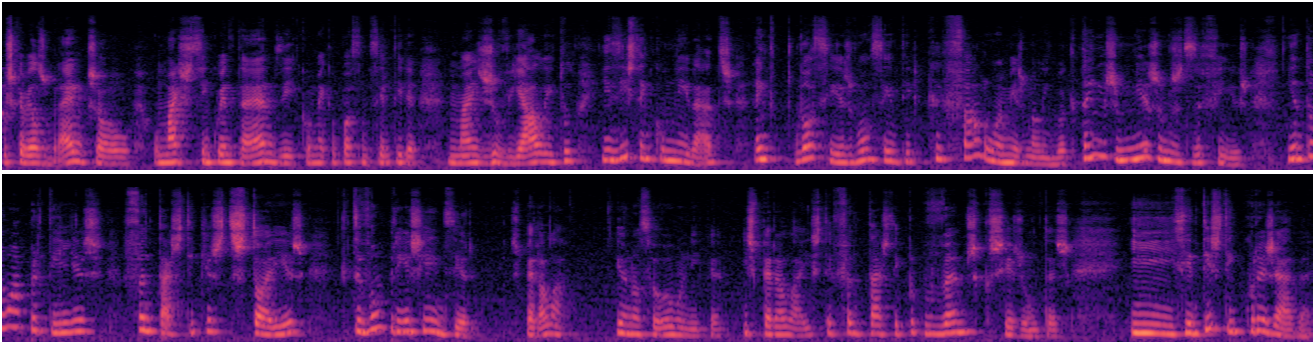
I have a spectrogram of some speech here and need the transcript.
os cabelos brancos ou, ou mais de 50 anos e como é que eu posso me sentir mais jovial e tudo. Existem comunidades em que vocês vão sentir que falam a mesma língua, que têm os mesmos desafios. E então há partilhas fantásticas de histórias que te vão preencher e dizer: espera lá, eu não sou a única. E espera lá, isto é fantástico porque vamos crescer juntas. E sentir-te encorajada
